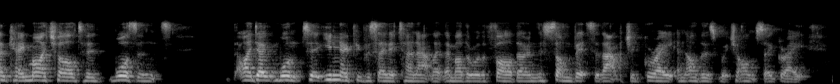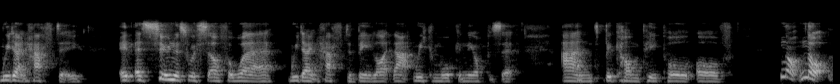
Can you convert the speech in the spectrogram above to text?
okay, my childhood wasn't I don't want to, you know, people say they turn out like their mother or the father, and there's some bits of that which are great and others which aren't so great. We don't have to as soon as we're self-aware we don't have to be like that. We can walk in the opposite and become people of not not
